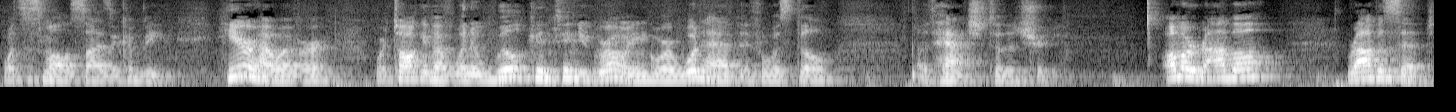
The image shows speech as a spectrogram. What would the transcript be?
What's the smallest size it could be? Here, however, we're talking about when it will continue growing, or would have if it was still attached to the tree. Amar Rabba, Rabba said,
